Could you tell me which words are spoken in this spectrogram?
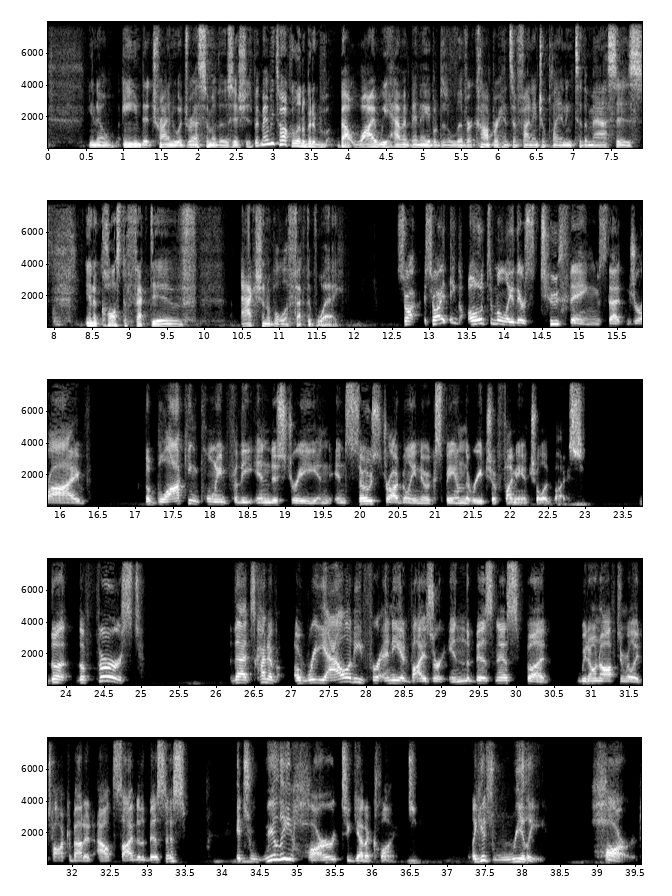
you know, aimed at trying to address some of those issues. But maybe talk a little bit about why we haven't been able to deliver comprehensive financial planning to the masses in a cost-effective, actionable, effective way. So, so I think ultimately there's two things that drive the blocking point for the industry and in so struggling to expand the reach of financial advice. The the first that's kind of a reality for any advisor in the business, but we don't often really talk about it outside of the business. It's really hard to get a client. Like it's really hard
